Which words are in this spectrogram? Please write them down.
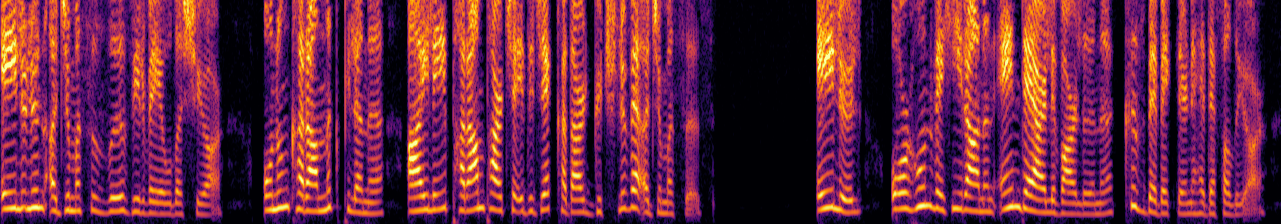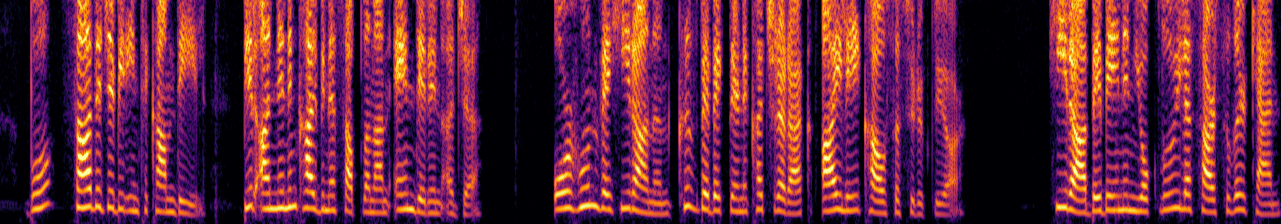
Eylül'ün acımasızlığı zirveye ulaşıyor. Onun karanlık planı aileyi paramparça edecek kadar güçlü ve acımasız. Eylül, Orhun ve Hira'nın en değerli varlığını, kız bebeklerini hedef alıyor. Bu sadece bir intikam değil, bir annenin kalbine saplanan en derin acı. Orhun ve Hira'nın kız bebeklerini kaçırarak aileyi kaosa sürüklüyor. Hira bebeğinin yokluğuyla sarsılırken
